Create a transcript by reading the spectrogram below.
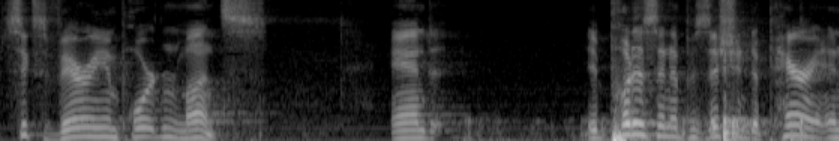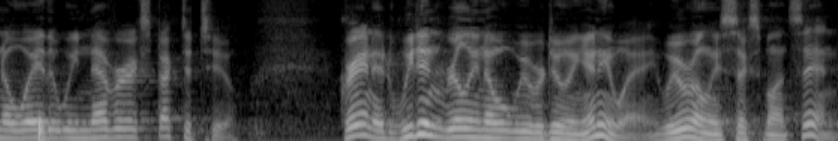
six very important months. And it put us in a position to parent in a way that we never expected to. Granted, we didn't really know what we were doing anyway. We were only six months in.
